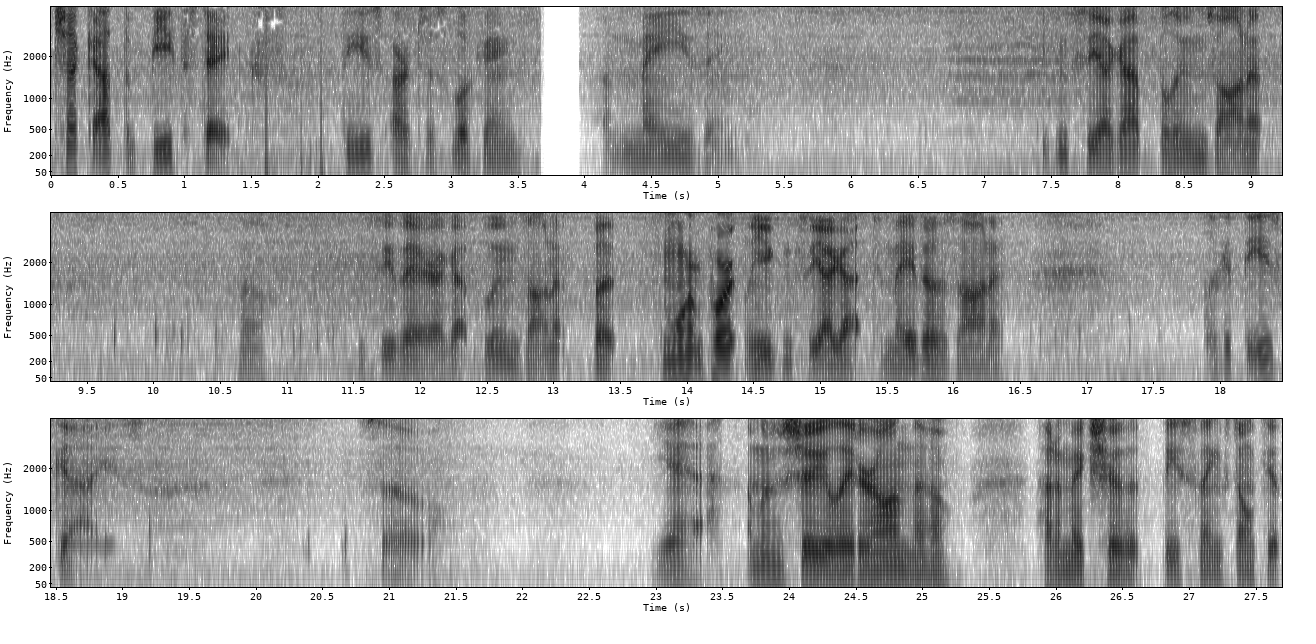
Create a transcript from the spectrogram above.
check out the beefsteaks. These are just looking amazing. You can see I got blooms on it. Well, you can see there I got blooms on it, but more importantly, you can see I got tomatoes on it. Look at these guys. So, yeah, I'm going to show you later on though how to make sure that these things don't get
